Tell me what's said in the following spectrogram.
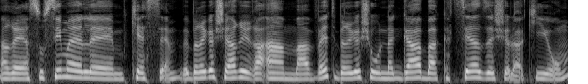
הרי הסוסים האלה הם קסם, וברגע שהארי ראה מוות, ברגע שהוא נגע בקצה הזה של הקיום,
